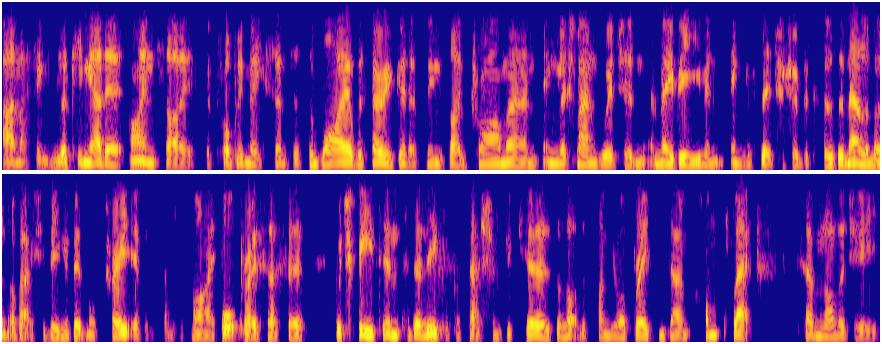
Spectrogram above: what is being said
And I think looking at it hindsight, it probably makes sense as to why I was very good at things like drama and English language and, and, maybe even English literature, because there was an element of actually being a bit more creative in terms of my thought processes, which feeds into the legal profession because a lot of the time you are breaking down complex terminology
